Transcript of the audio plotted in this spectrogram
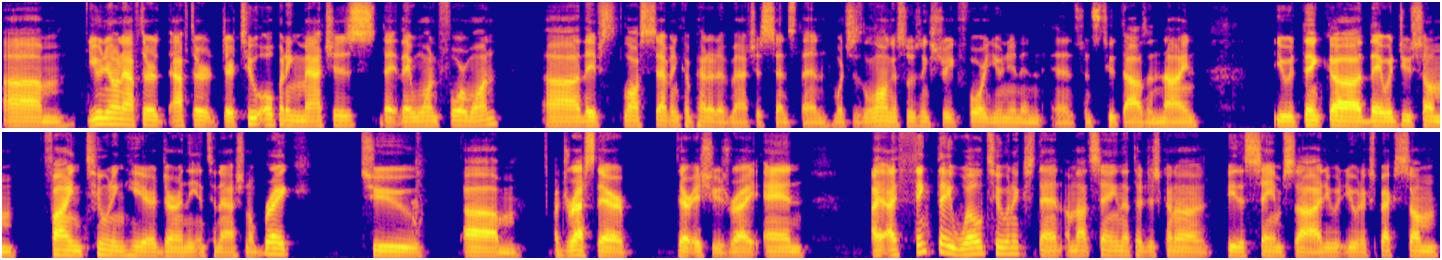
Um, Union after after their two opening matches, they they won 4-1. Uh, they've lost seven competitive matches since then, which is the longest losing streak for Union and and since 2009. You would think uh, they would do some fine tuning here during the international break to um, address their their issues, right? And I, I, think they will to an extent. I'm not saying that they're just gonna be the same side. You would you would expect some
